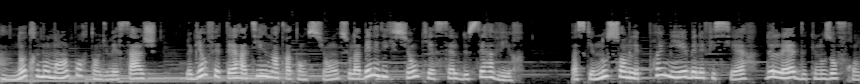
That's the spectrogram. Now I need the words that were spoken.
Un autre moment important du message, le bienfaiteur attire notre attention sur la bénédiction qui est celle de servir, parce que nous sommes les premiers bénéficiaires de l'aide que nous offrons,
